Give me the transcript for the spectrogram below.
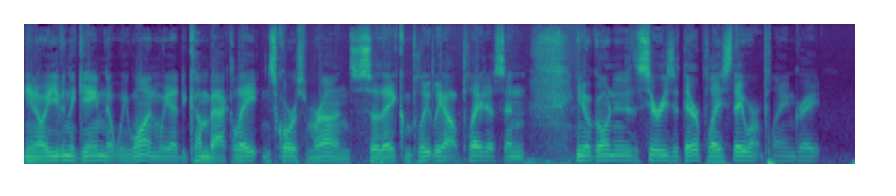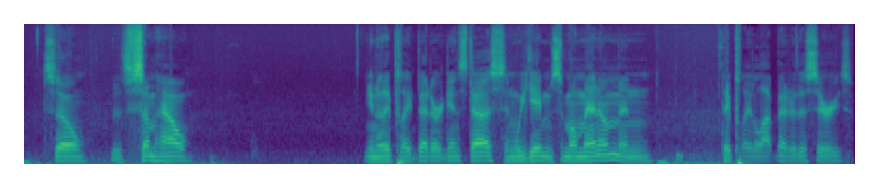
You know, even the game that we won, we had to come back late and score some runs. So they completely outplayed us. And, you know, going into the series at their place, they weren't playing great. So somehow, you know, they played better against us and we gave them some momentum and they played a lot better this series.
